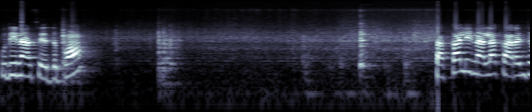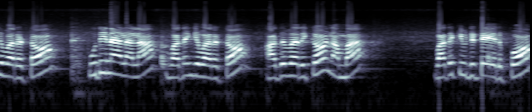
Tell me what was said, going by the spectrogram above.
புதினா சேர்த்துப்போம். தக்காளி நல்லா கரைஞ்சி வரட்டும். புதினாலலாம் வதங்கி வரட்டும். அது வரைக்கும் நம்ம வதக்கி விட்டுட்டே இருப்போம்.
